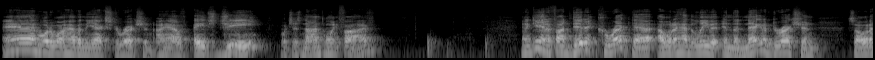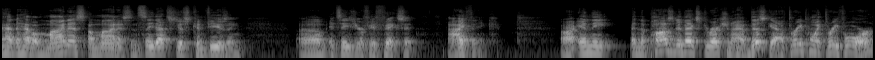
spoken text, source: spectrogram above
And what do I have in the X direction? I have HG, which is 9.5. And again, if I didn't correct that, I would have had to leave it in the negative direction. So I would have had to have a minus, a minus. And see, that's just confusing. Um, it's easier if you fix it, I think. All right, in the in the positive x direction, I have this guy, 3.34.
